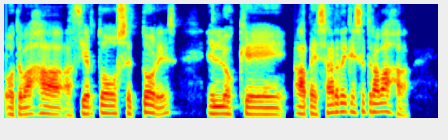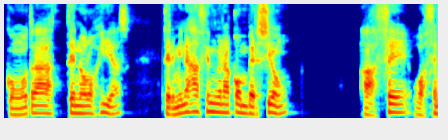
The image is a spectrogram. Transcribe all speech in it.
o te vas a ciertos sectores en los que, a pesar de que se trabaja con otras tecnologías, terminas haciendo una conversión a C o a C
